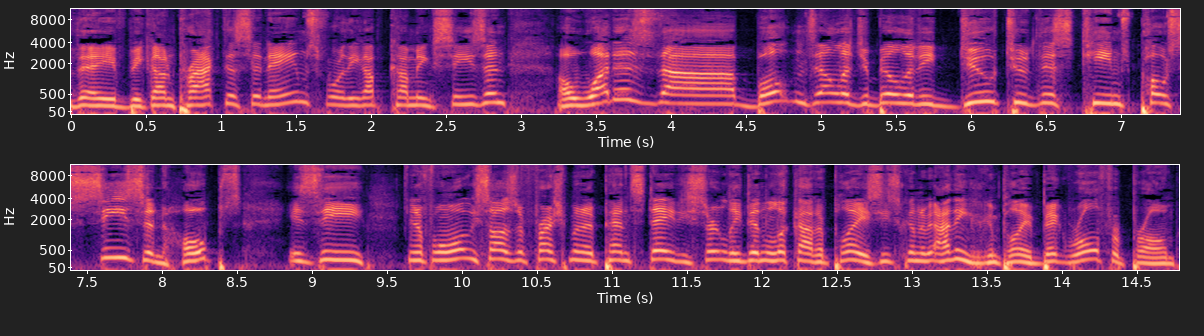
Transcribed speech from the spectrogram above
they've begun practice in Ames for the upcoming season. Uh, what is uh, Bolton's eligibility due to this team's postseason hopes? Is he, you know, from what we saw as a freshman at Penn State, he certainly didn't look out of place. He's going to, I think, he can play a big role for Prohm.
